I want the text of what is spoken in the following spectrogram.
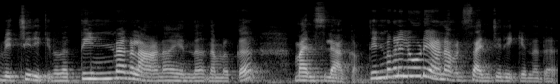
വെച്ചിരിക്കുന്നത് തിന്മകളാണ് എന്ന് നമുക്ക് മനസ്സിലാക്കാം. തിന്മകളിലൂടെയാണ് അവൻ സഞ്ചരിക്കുന്നത്.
